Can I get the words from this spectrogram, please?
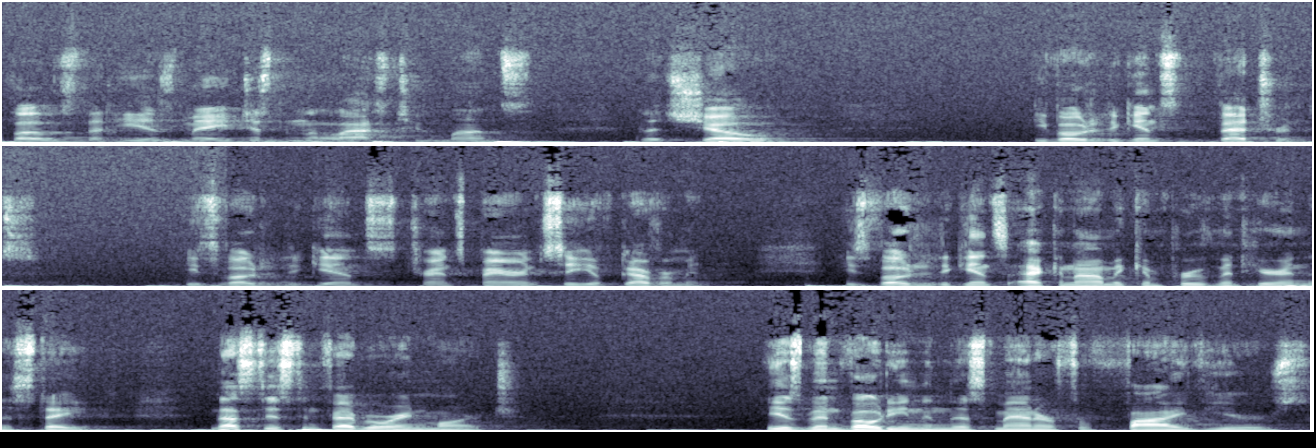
Votes that he has made just in the last two months that show he voted against veterans. He's voted against transparency of government. He's voted against economic improvement here in the state. And that's just in February and March. He has been voting in this manner for five years.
